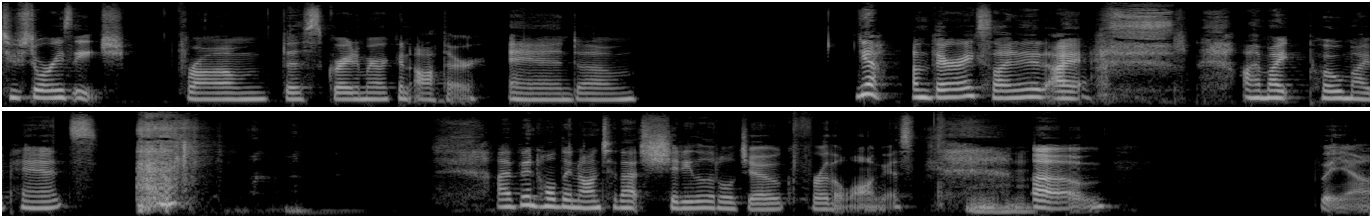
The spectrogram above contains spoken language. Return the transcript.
two stories each from this great American author. And um, yeah, I'm very excited. I I might Poe my pants. I've been holding on to that shitty little joke for the longest. Mm-hmm. Um, but yeah.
